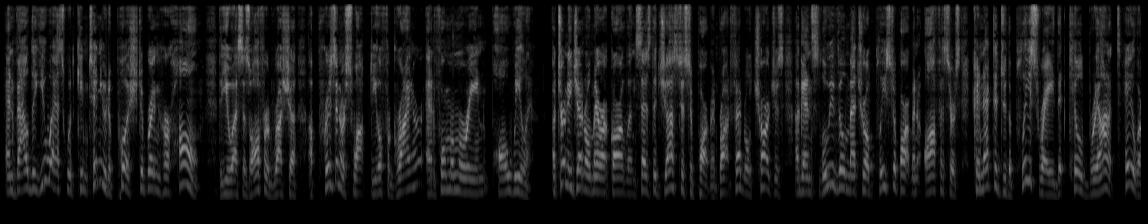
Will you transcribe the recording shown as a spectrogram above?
and vowed the U.S. would continue to push to bring her home. The U.S. has offered Russia a prisoner swap deal for Griner and former Marine Paul Whelan. Attorney General Merrick Garland says the Justice Department brought federal charges against Louisville Metro Police Department officers connected to the police raid that killed Breonna Taylor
